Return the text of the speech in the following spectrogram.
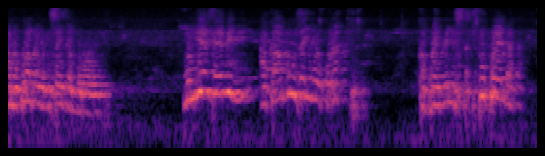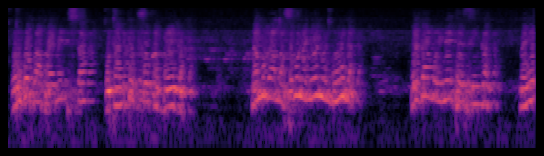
habwokuba abaire musaiza mulungi. Mu myezi ebiri akambuuza iwe okola ki ka prime minister. Kitukwenda orugo rwa prime minister otandike kufuuka beega namugamba sebo nanyo nimbunda yagamba olina ente zinga. Naye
